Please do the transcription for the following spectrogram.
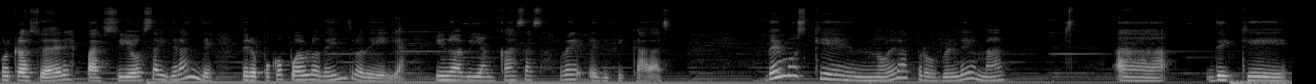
porque la ciudad era espaciosa y grande, pero poco pueblo dentro de ella y no habían casas reedificadas. Vemos que no era problema ah, de que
